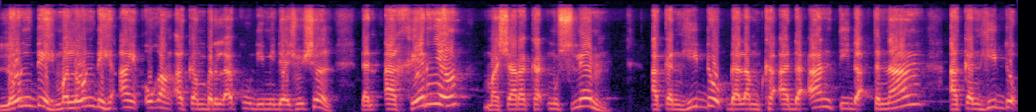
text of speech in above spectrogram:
londih melondih aib orang akan berlaku di media sosial. Dan akhirnya masyarakat muslim akan hidup dalam keadaan tidak tenang akan hidup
